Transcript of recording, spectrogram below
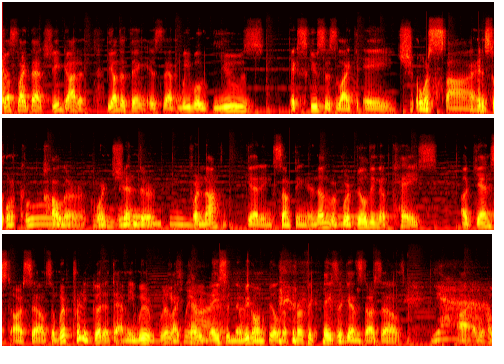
Just like that, she got it. The other thing is that we will use excuses like age or size or Ooh. color or gender Ooh. for not getting something. In other words, we're building a case against ourselves, and we're pretty good at that. I mean, we're we're yes, like we Perry are. Mason, and we're going to build a perfect case against ourselves. Yeah, uh, wow.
